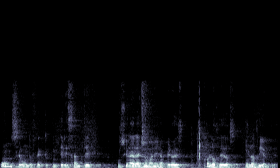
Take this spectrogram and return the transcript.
Un segundo efecto interesante funciona de la misma manera, pero es con los dedos en los dientes.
